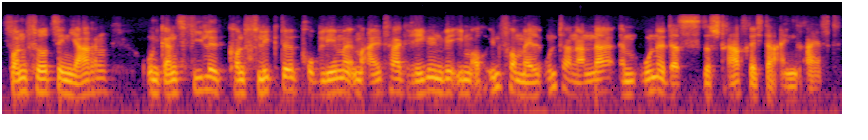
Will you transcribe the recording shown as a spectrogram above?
von 14 Jahren. Und ganz viele Konflikte, Probleme im Alltag regeln wir eben auch informell untereinander, ähm, ohne dass das Strafrecht da eingreift.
